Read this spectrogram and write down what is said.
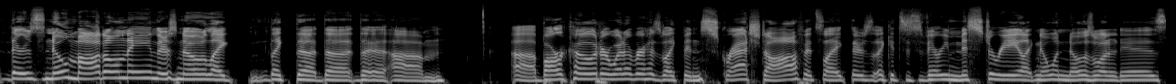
there's no model name. There's no like like the the the um uh barcode or whatever has like been scratched off. It's like there's like it's this very mystery. Like no one knows what it is.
